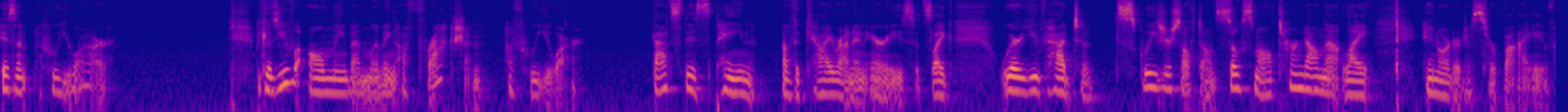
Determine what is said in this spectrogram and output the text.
isn't who you are. Because you've only been living a fraction of who you are. That's this pain of the Chiron and Aries. It's like where you've had to squeeze yourself down so small, turn down that light in order to survive.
